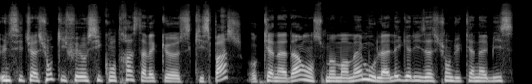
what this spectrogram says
Une situation qui fait aussi contraste avec euh, ce qui se passe au Canada en ce moment même où la légalisation du cannabis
